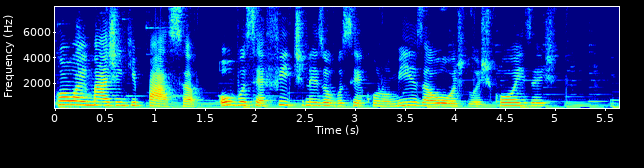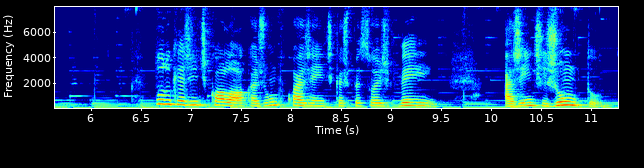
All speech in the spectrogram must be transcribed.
Qual a imagem que passa? Ou você é fitness, ou você economiza, ou as duas coisas. Tudo que a gente coloca junto com a gente, que as pessoas veem a gente junto,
